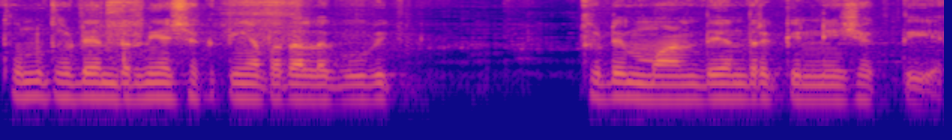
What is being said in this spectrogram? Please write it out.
ਤੁਹਾਨੂੰ ਤੁਹਾਡੇ ਅੰਦਰ ਦੀਆਂ ਸ਼ਕਤੀਆਂ ਪਤਾ ਲੱਗੂ ਵੀ ਤੁਹਾਡੇ ਮਨ ਦੇ ਅੰਦਰ ਕਿੰਨੀ ਸ਼ਕਤੀ ਹੈ।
